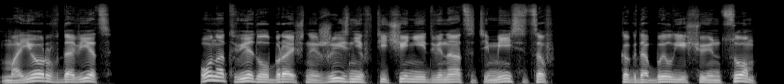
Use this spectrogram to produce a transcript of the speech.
Майор-вдовец, он отведал брачной жизни в течение 12 месяцев, когда был еще юнцом,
